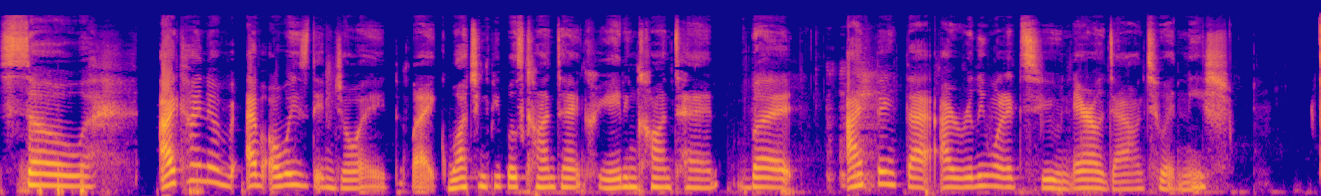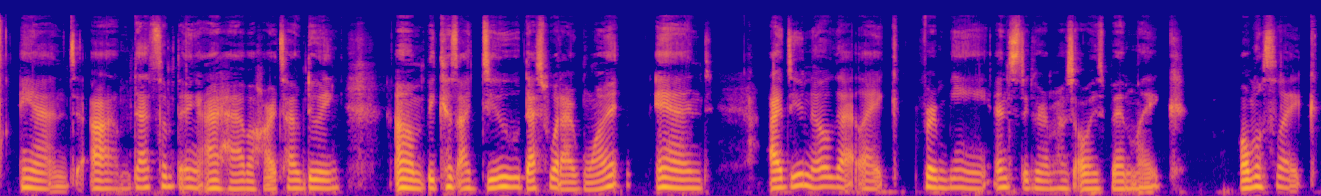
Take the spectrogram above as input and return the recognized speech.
so I kind of I've always enjoyed like watching people's content, creating content, but I think that I really wanted to narrow down to a niche. And um, that's something I have a hard time doing um, because I do, that's what I want. And I do know that like for me, Instagram has always been like almost like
